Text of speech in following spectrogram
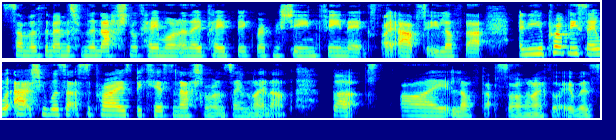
some of the members from the National came on and they played Big Red Machine Phoenix. I absolutely love that. And you probably say, well, actually, was that a surprise because the National were on the same lineup? But I loved that song and I thought it was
